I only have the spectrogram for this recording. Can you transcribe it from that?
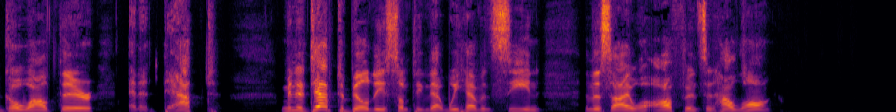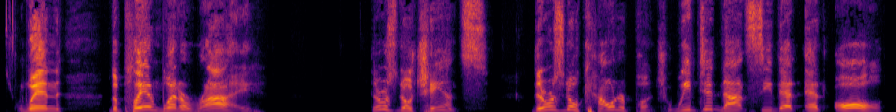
go out there and adapt. I mean, adaptability is something that we haven't seen in this Iowa offense in how long? When the plan went awry, there was no chance. There was no counterpunch. We did not see that at all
